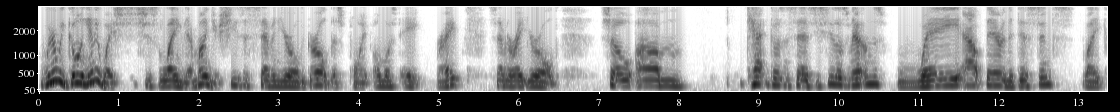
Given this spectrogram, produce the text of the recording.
Where are we going anyway? She's just laying there. Mind you, she's a seven year old girl at this point, almost eight, right? Seven or eight year old. So, um, Cat goes and says, You see those mountains way out there in the distance? Like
